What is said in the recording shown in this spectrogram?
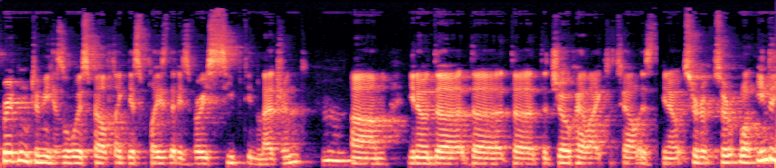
Britain to me has always felt like this place that is very seeped in legend. Mm. Um, you know, the, the the the joke I like to tell is, you know, sort of sort of well, in the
